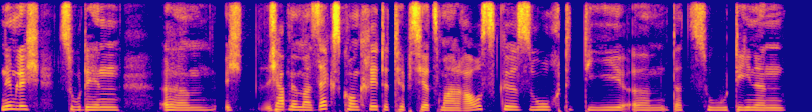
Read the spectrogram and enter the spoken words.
nämlich zu den ähm, ich ich habe mir mal sechs konkrete Tipps jetzt mal rausgesucht, die ähm, dazu dienen,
